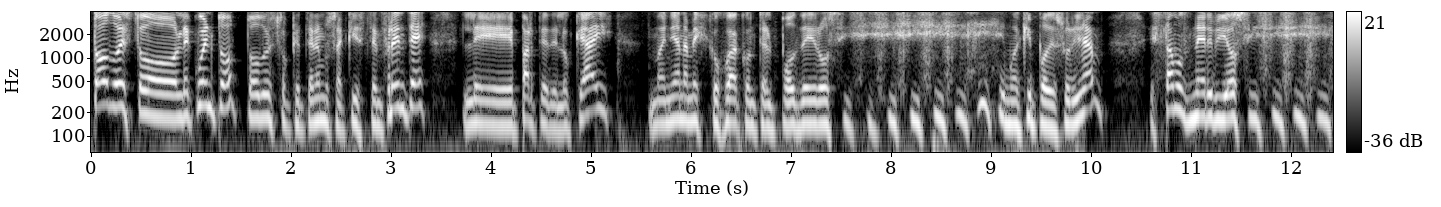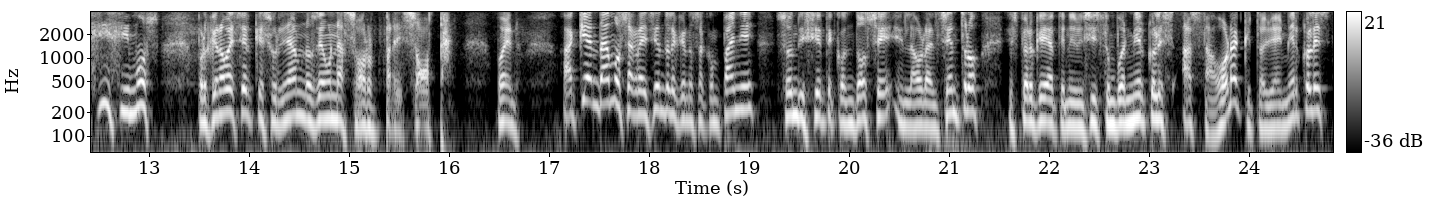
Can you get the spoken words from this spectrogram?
todo esto le cuento, todo esto que tenemos aquí está enfrente, le parte de lo que hay. Mañana México juega contra el poderosísimo equipo de Surinam. Estamos nerviosísimos porque no va a ser que Surinam nos dé una sorpresota. Bueno, Aquí andamos agradeciéndole que nos acompañe. Son 17 con 12 en la hora del centro. Espero que haya tenido, insisto, un buen miércoles hasta ahora, que todavía hay miércoles.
